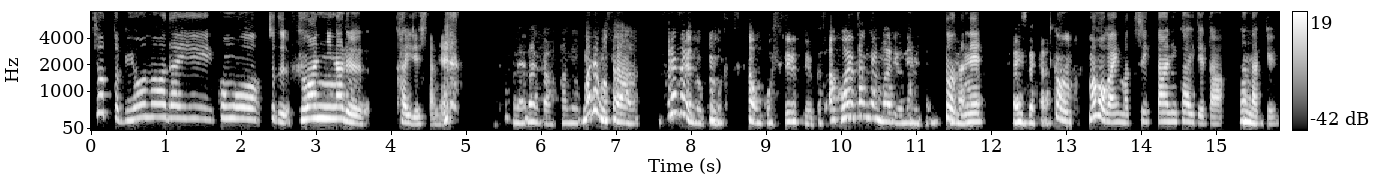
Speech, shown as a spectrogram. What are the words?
ちょっと美容の話題今後ちょっと不安になる回でしたねね、なんか、あの、まあでもさ、それぞれのこの価値観をこうしてるっていうかさ、あ、こういう考えもあるよね、みたいな。そうだ。ね大事だから。し。かも真帆が今ツイッターに書いてたなんだっけ、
